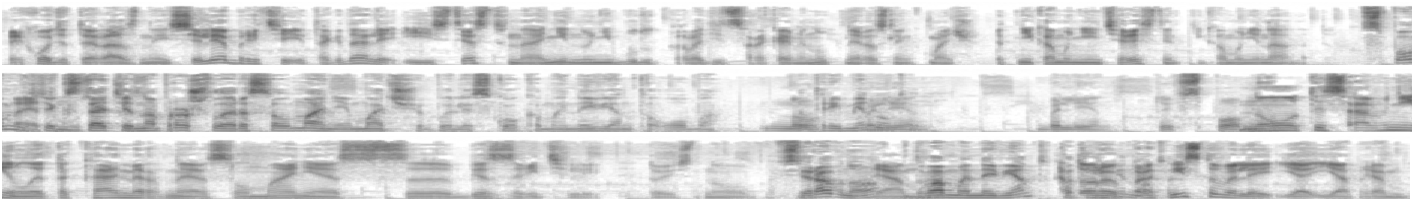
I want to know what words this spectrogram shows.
приходят и разные селебрити и так далее, и, естественно, они, ну, не будут проводить 40-минутный рестлинг-матч. Это никому не интересно, это никому не надо. Вспомните, Поэтому, кстати, на прошлой WrestleMania матчи были сколько мейн-ивента оба? Ну, Три минуты? Блин. Блин, ты вспомнил. Ну, ты сравнил, это камерная WrestleMania с без зрителей. То есть, ну... Все равно, прям, два мейн-ивента, Которые прописывали, я, я прям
